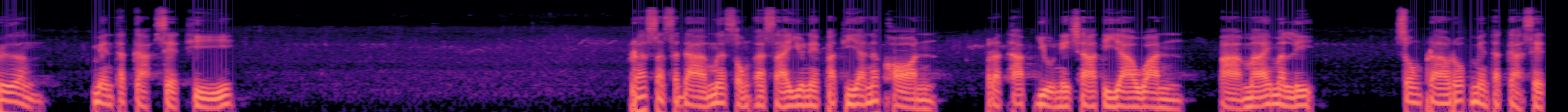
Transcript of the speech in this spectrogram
เรื่อง เมนทกะเศรษฐี พระสัสดาเมื่อทรงอาศัยอยู่ในพัทยานคร ประทับอยู่ในชาติยาวัน ป่าไม้มะลิ ทรงปรารบเมนทกะเศรษ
